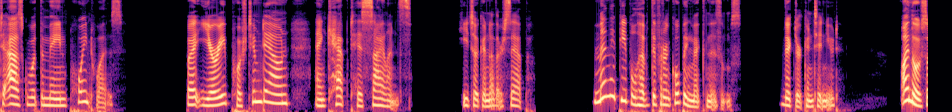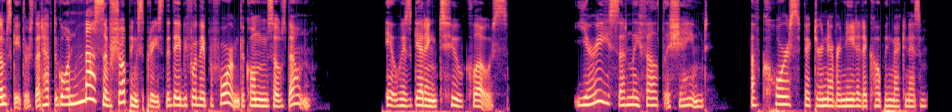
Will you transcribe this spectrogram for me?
to ask what the main point was. But Yuri pushed him down and kept his silence. He took another sip. Many people have different coping mechanisms, Victor continued. I know some skaters that have to go on massive shopping sprees the day before they perform to calm themselves down. It was getting too close. Yuri suddenly felt ashamed. Of course, Victor never needed a coping mechanism.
